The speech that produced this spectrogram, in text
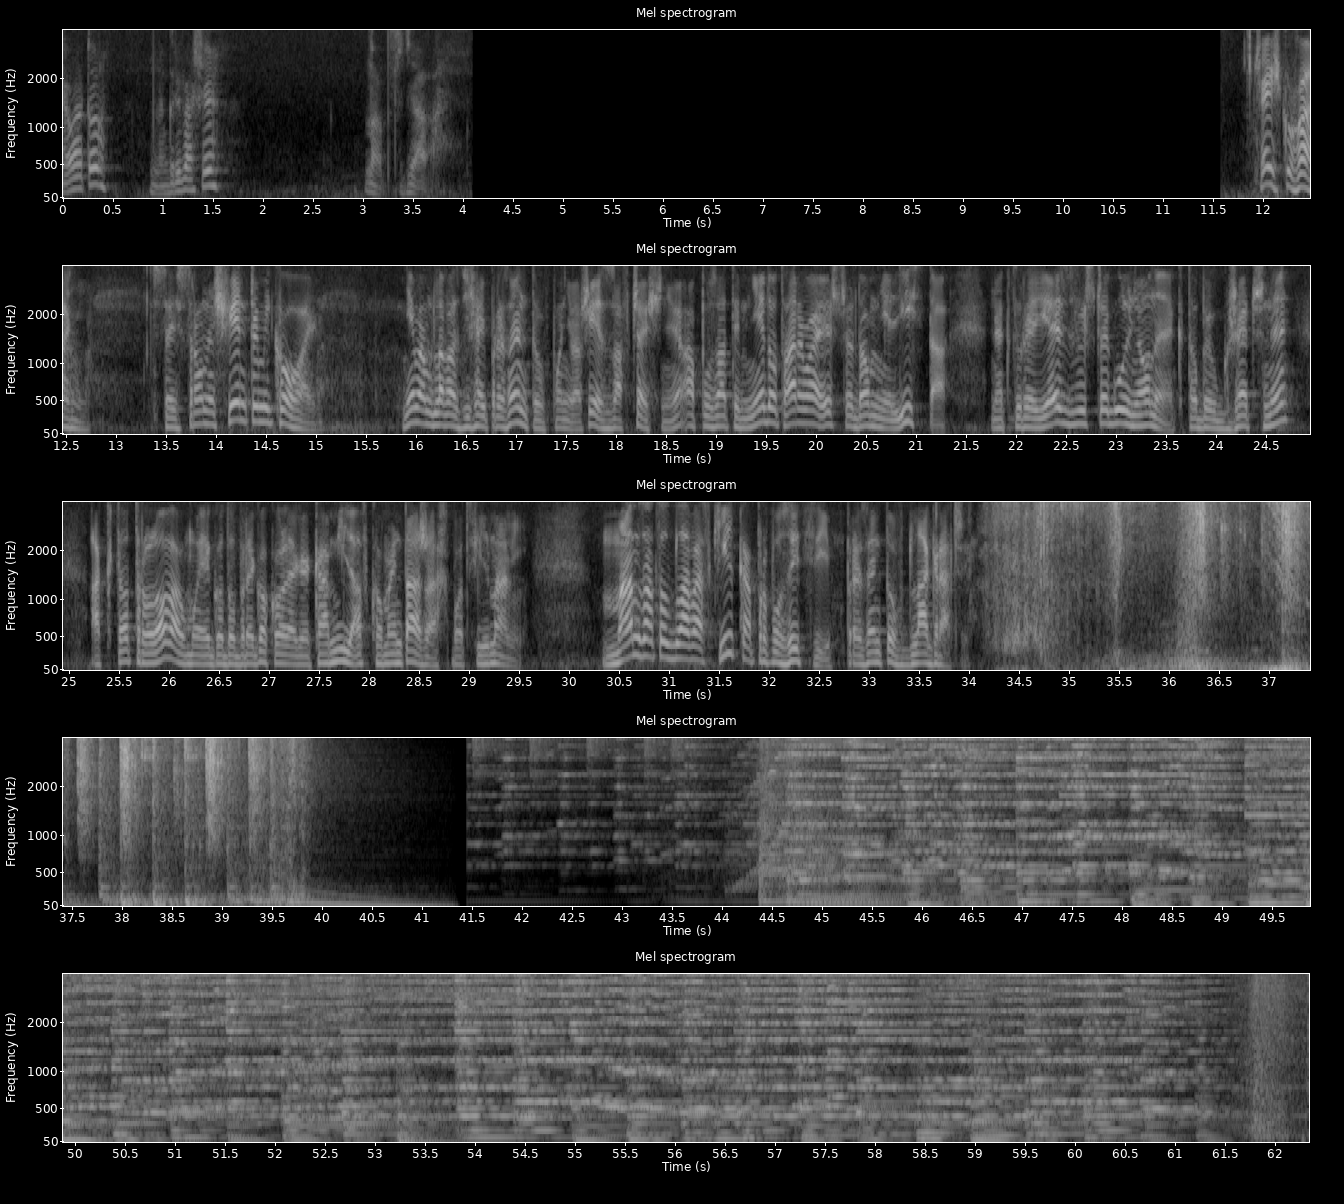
Działa to? Nagrywa się? Dobrze, działa. Cześć kochani, z tej strony Święty Mikołaj. Nie mam dla Was dzisiaj prezentów, ponieważ jest za wcześnie, a poza tym nie dotarła jeszcze do mnie lista, na której jest wyszczególnione, kto był grzeczny, a kto trollował mojego dobrego kolegę Kamila w komentarzach pod filmami. Mam za to dla Was kilka propozycji prezentów dla graczy.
